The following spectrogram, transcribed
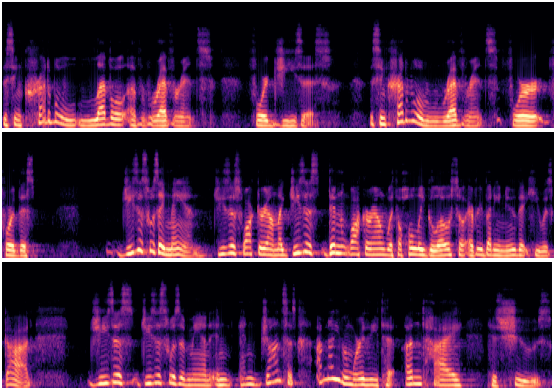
this incredible level of reverence for Jesus, this incredible reverence for, for this. Jesus was a man. Jesus walked around like Jesus didn't walk around with a holy glow so everybody knew that he was God. Jesus, Jesus was a man, and, and John says, I'm not even worthy to untie his shoes.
